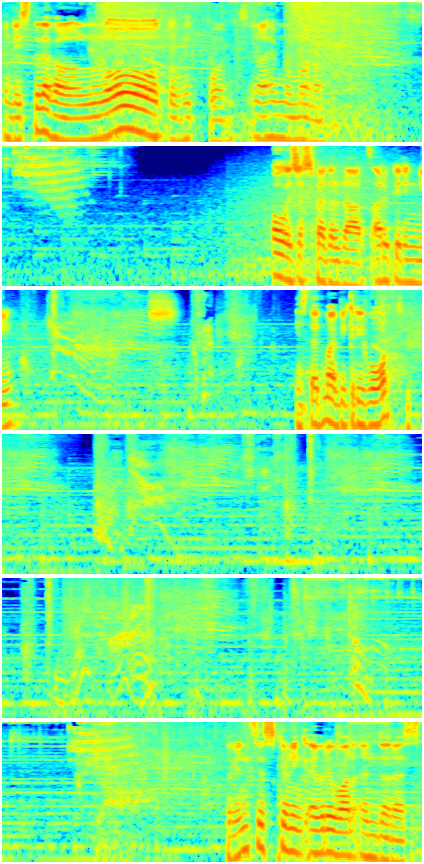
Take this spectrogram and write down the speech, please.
And they still have a lot of hit points, and I have no mana. Oh, it's just feather darts. Are you kidding me? Is that my big reward? Prince is killing everyone and the rest.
